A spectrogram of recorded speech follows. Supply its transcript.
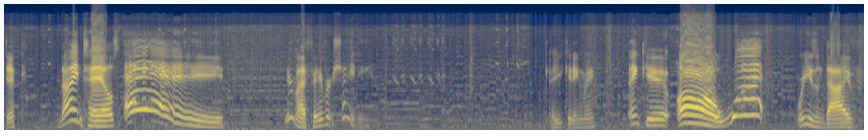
dick. Ninetales! Hey! You're my favorite shiny. Are you kidding me? Thank you. Oh, what? We're using dive.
